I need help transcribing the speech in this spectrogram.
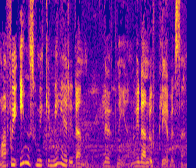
man får ju in så mycket mer i den löpningen och i den upplevelsen.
